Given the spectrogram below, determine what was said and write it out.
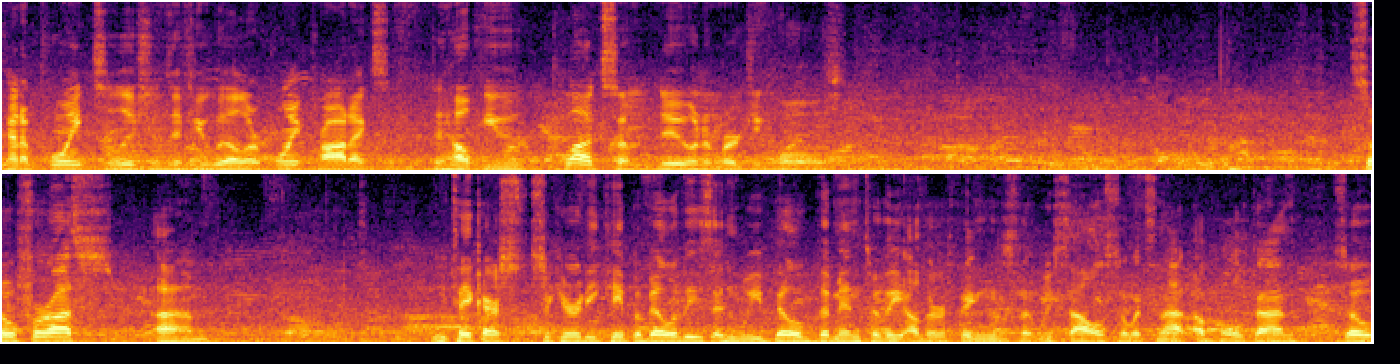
kind of point solutions, if you will, or point products to help you plug some new and emerging holes. So for us, um, we take our security capabilities and we build them into the other things that we sell, so it's not a bolt-on. So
